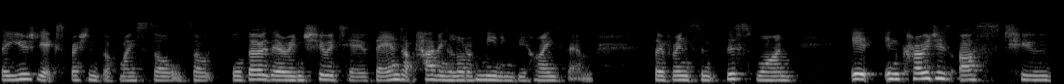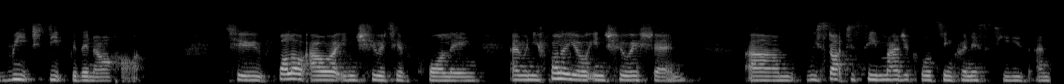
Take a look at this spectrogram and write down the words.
they're usually expressions of my soul. So although they're intuitive, they end up having a lot of meaning behind them. So for instance, this one, it encourages us to reach deep within our hearts, to follow our intuitive calling. And when you follow your intuition, um, we start to see magical synchronicities and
